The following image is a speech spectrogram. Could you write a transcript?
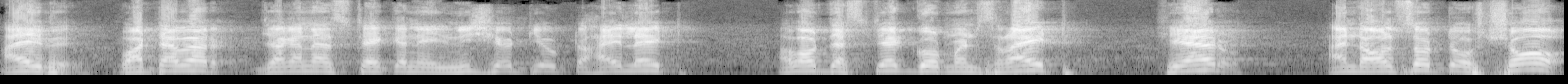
I, whatever Jagan has taken an initiative to highlight about the state government's right here and also to show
